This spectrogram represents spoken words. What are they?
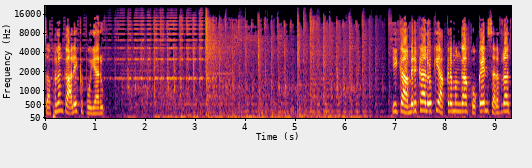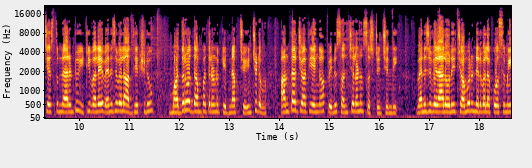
సఫలం కాలేకపోయారు. ఇక అమెరికాలోకి అక్రమంగా కొకైన్ సరఫరా చేస్తున్నారంటూ ఇటీవలే వెనిజువెలా అధ్యక్షుడు మదురో దంపతులను కిడ్నాప్ చేయించడం అంతర్జాతీయంగా పెను సంచలనం సృష్టించింది. వెనజువెలాలోని చమురు నిల్వల కోసమే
